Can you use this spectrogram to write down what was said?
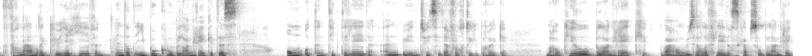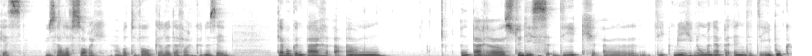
voornamelijk weergeven in dat e-book hoe belangrijk het is om authentiek te leiden en uw intuïtie daarvoor te gebruiken. Maar ook heel belangrijk waarom uw zelfleiderschap zo belangrijk is. Uw zelfzorg, wat de valkuilen daarvan kunnen zijn. Ik heb ook een paar um, een paar uh, studies die ik, uh, die ik meegenomen heb in dit e-book,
